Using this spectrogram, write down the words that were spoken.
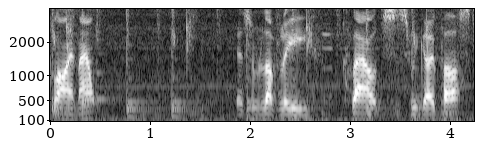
Climb out. There's some lovely clouds as we go past.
